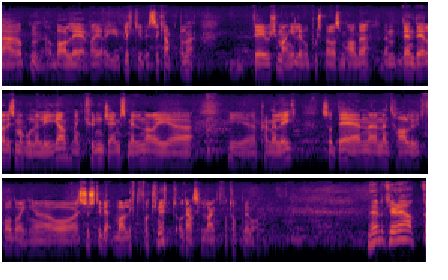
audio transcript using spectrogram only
verden og bare leve i øyeblikket i disse kampene det er jo ikke mange Liverpool-spillere som har det. Det er en del av de som har vunnet ligaen, men kun James Milner i, eh, i eh, Premier League. Så det er en eh, mental utfordring. og Jeg syns de var litt for knytt og ganske langt fra toppnivå. Det betyr det at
